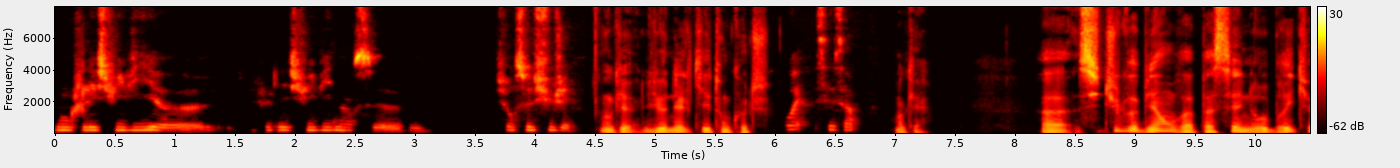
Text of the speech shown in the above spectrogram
Donc je l'ai suivi, je l'ai suivi dans ce sur ce sujet. Ok, Lionel qui est ton coach. Ouais, c'est ça. Ok. si tu le veux bien, on va passer à une rubrique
